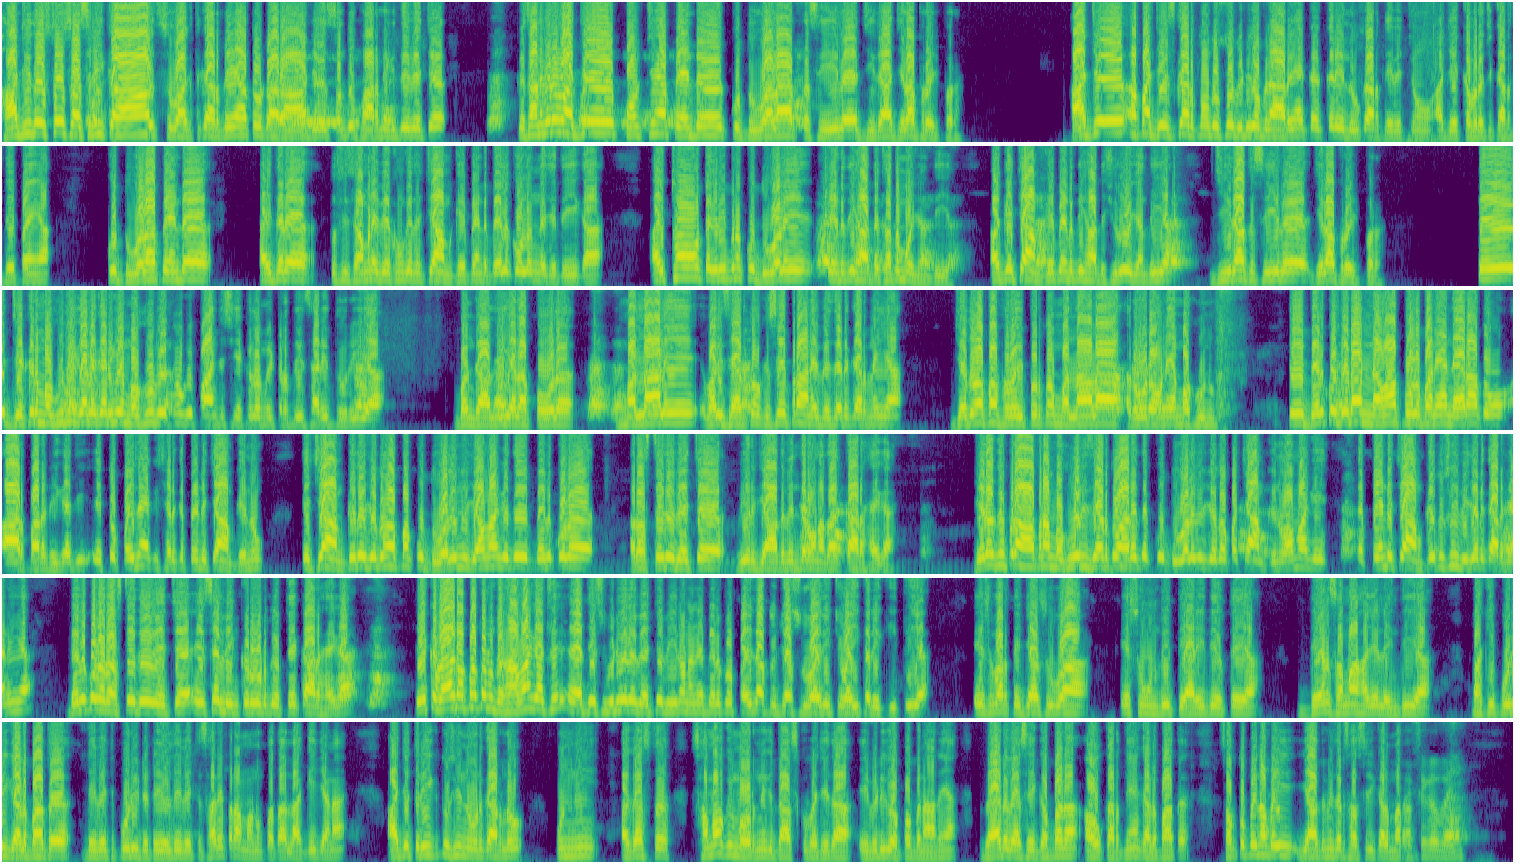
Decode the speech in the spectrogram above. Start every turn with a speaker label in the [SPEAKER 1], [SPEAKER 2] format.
[SPEAKER 1] ਹਾਂਜੀ ਦੋਸਤੋ, ਸਤਿ ਸ੍ਰੀ ਅਕਾਲ। ਸਵਾਗਤ ਕਰਦੇ ਆ ਤੁਹਾਡਾ ਰਾਜ ਸੰਧੂ ਫਾਰਮਿੰਗ ਦੇ ਵਿੱਚ। ਕਿਸਾਨ ਵੀਰੋ, ਅੱਜ ਪਹੁੰਚੇ ਆ ਪਿੰਡ ਘੁੱਦੂਵਾਲਾ ਤਹਿਸੀਲ ਜੀਰਾ ਜ਼ਿਲ੍ਹਾ ਫਿਰੋਜ਼ਪੁਰ। ਅੱਜ ਆਪਾਂ ਜਿਸ ਘਰ ਤੋਂ ਦੋਸਤੋ ਵੀਡੀਓ ਬਣਾ ਰਹੇ ਆ ਇੱਕ ਘਰੇਲੂ ਘਰ ਦੇ ਵਿੱਚੋਂ ਅੱਜ ਕਵਰੇਜ ਕਰਦੇ ਪਏ ਆ ਘੁੱਦੂਵਾਲਾ ਪਿੰਡ, ਇਧਰ ਤੁਸੀਂ ਸਾਹਮਣੇ ਵੇਖੋਗੇ ਤੇ ਝਾਮਕੇ ਪਿੰਡ ਬਿਲਕੁਲ ਨਜ਼ਦੀਕ ਆ। ਇੱਥੋਂ ਤਕਰੀਬਨ ਘੁੱਦੂਵਾਲੇ ਪਿੰਡ ਦੀ ਹੱਦ ਖਤਮ ਹੋ ਜਾਂਦੀ ਆ। ਅੱਗੇ ਝਾਮਕੇ ਪਿੰਡ ਦੀ ਹੱਦ ਸ਼ੁਰੂ ਹੋ ਜਾਂਦੀ ਆ। ਜੀਰਾ ਤਹਿਸੀਲ ਜ਼ਿਲ੍ਹਾ ਫਿਰੋਜ਼ਪੁਰ। ਤੇ ਜੇਕਰ ਮਖੂ ਦੀ ਗੱਲ ਕਰੀਏ ਮਖੂ ਵੀ ਇੱਥੋਂ ਕੋਈ 5-6 ਕਿਲੋਮੀਟਰ ਦੀ ਸਾਰੀ ਦੂਰੀ ਆ। ਬੰਗਾਲੀ ਵਾਲਾ ਪੁਲ, ਮੱਲਾਂ ਵਾਲੇ ਵਾਲੀ ਸਾਈਡ ਤੋਂ ਕਿਸੇ ਭਰਾ ਨੇ ਵਿਜ਼ਿਟ ਕਰਨੀ ਆ। ਜਦੋਂ ਆਪਾਂ ਫਿਰੋਜ਼ਪੁਰ ਤੋਂ ਮੱਲਾਂ ਵਾਲਾ ਰੋਡ ਆਉਣੇ ਆ ਮਖੂ ਨੂੰ, ਤੇ ਬਿਲਕੁਲ ਜਿਹੜਾ ਨਵਾਂ ਪੁਲ ਬਣਿਆ ਨਹਿਰਾਂ ਤੋਂ ਆਰ-ਪਾਰ ਠੀਕ ਹੈ ਜੀ। ਇਹ ਤੋਂ ਪਹਿਲਾਂ ਇੱਕ ਸੜਕ ਪਿੰਡ ਝਾਮਕੇ ਨੂੰ, ਤੇ ਝਾਮਕੇ ਤੋਂ ਜਦੋਂ ਆਪਾਂ ਘੁੱਦੂ ਵਾਲੇ ਨੂੰ ਜਾਵਾਂਗੇ ਤੇ ਬਿਲਕੁਲ ਰਸਤੇ ਦੇ ਵਿੱਚ ਵੀਰ ਯਾਦਵਿੰਦਰ ਹੋਣਾ ਦਾ ਘਰ ਹੈਗਾ। ਜਿਹੜਾ ਕੋਈ ਭਰਾ ਆਪਣਾ ਮਖੂ ਵਾਲੀ ਸਾਈਡ ਤੋਂ ਆ ਰਿਹਾ ਤੇ ਘੁੱਦੂ ਵਾਲੇ ਤੋਂ ਜਦੋਂ ਆਪਾਂ ਝਾਮਕੇ ਨੂੰ ਆਵਾਂਗੇ ਤੇ ਪਿੰਡ ਝਾਮਕੇ ਤੁਸੀਂ ਵਿਜ਼ਿਟ ਕਰ ਜਾਣੀ ਆ। ਬਿਲਕੁਲ ਰਸਤੇ ਦੇ ਵਿੱਚ ਇਸੇ ਲਿੰਕ ਰੋਡ ਦੇ ਉੱਤੇ ਘਰ ਹੈਗਾ। ਇੱਕ ਵਰਡ ਆਪਾਂ ਤੁਹਾਨੂੰ ਦਿਖਾਵਾਂਗੇ ਅੱਜ ਇਸ ਵੀਡੀਓ ਦੇ ਵਿੱਚ ਵੀਰ ਉਹਨਾਂ ਨੇ ਬਿਲਕੁਲ ਪਹਿਲਾ ਦੂਜਾ ਸੂਆ ਦੀ ਚੁਵਾਈ ਘਰੇ ਕੀਤੀ ਆ। ਇਸ ਵਾਰ ਤੀਜਾ ਸੂਆ ਇਹ ਸੂਣ ਦੀ ਤਿਆਰੀ ਦੇ ਉੱਤੇ ਆ। ਦਿਨ ਸਮਾਂ ਹਜੇ ਲੈਂਦੀ ਆ। ਬਾਕੀ ਪੂਰੀ ਗੱਲਬਾਤ ਦੇ ਵਿੱਚ, ਪੂਰੀ ਡਿਟੇਲ ਦੇ ਵਿੱਚ ਸਾਰੇ ਭਰਾਵਾਂ ਨੂੰ ਪਤਾ ਲੱਗ ਹੀ ਜਾਣਾ। ਅੱਜ ਤਰੀਕ ਤੁਸੀਂ ਨੋਟ ਕਰ ਲਓ 19 ਅਗਸਤ ਸਮਾਂ ਕੋਈ ਮਾਰਨਿੰਗ 10 ਕੁ ਵਜੇ ਦਾ ਇਹ ਵੀਡੀਓ ਆਪਾਂ ਬਣਾ ਰਹੇ ਆ ਵੈਡ ਵੈਸੇ ਗੱਬੜ ਆਓ ਕਰਦੇ ਆ ਗੱਲਬਾਤ। ਸਭ ਤੋਂ ਪਹਿਲਾਂ ਬਈ ਯਾਦਵਿੰਦਰ ਸਤਿ ਸ੍ਰੀ ਅਕਾਲ ਮਾਰਾ
[SPEAKER 2] ਸਤਿ ਸ਼੍ਰੀ ਅਕਾਲ ਬਾਈ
